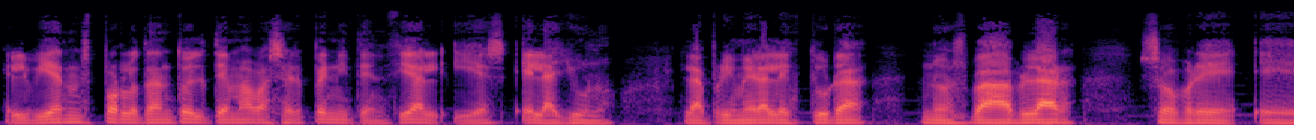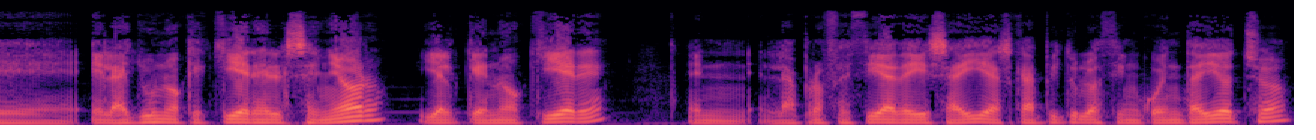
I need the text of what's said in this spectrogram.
El viernes, por lo tanto, el tema va a ser penitencial y es el ayuno. La primera lectura nos va a hablar sobre eh, el ayuno que quiere el Señor y el que no quiere, en, la profecía de Isaías capítulo 58,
